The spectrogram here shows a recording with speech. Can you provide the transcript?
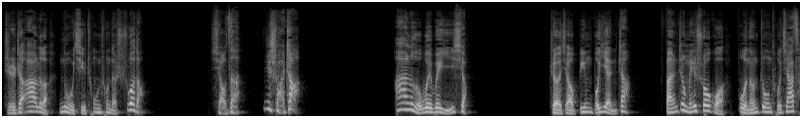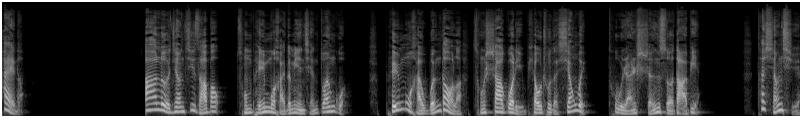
指着阿乐，怒气冲冲的说道：“小子，你耍诈！”阿乐微微一笑：“这叫兵不厌诈，反正没说过不能中途加菜的。”阿乐将鸡杂包从裴木海的面前端过，裴木海闻到了从砂锅里飘出的香味，突然神色大变。他想起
